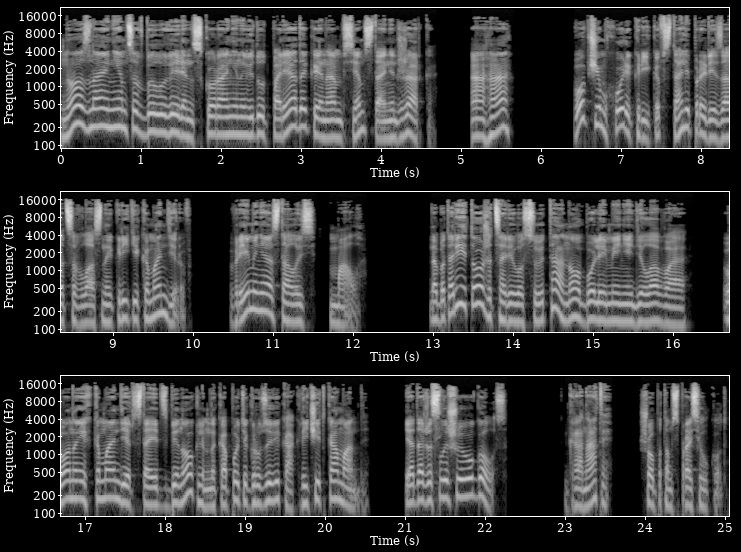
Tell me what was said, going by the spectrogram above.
Но, зная немцев, был уверен, скоро они наведут порядок, и нам всем станет жарко. Ага. В общем хоре криков стали прорезаться властные крики командиров. Времени осталось мало. На батарее тоже царила суета, но более-менее деловая. Вон и их командир стоит с биноклем на капоте грузовика, кричит команды. Я даже слышу его голос. «Гранаты?» — шепотом спросил кот.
